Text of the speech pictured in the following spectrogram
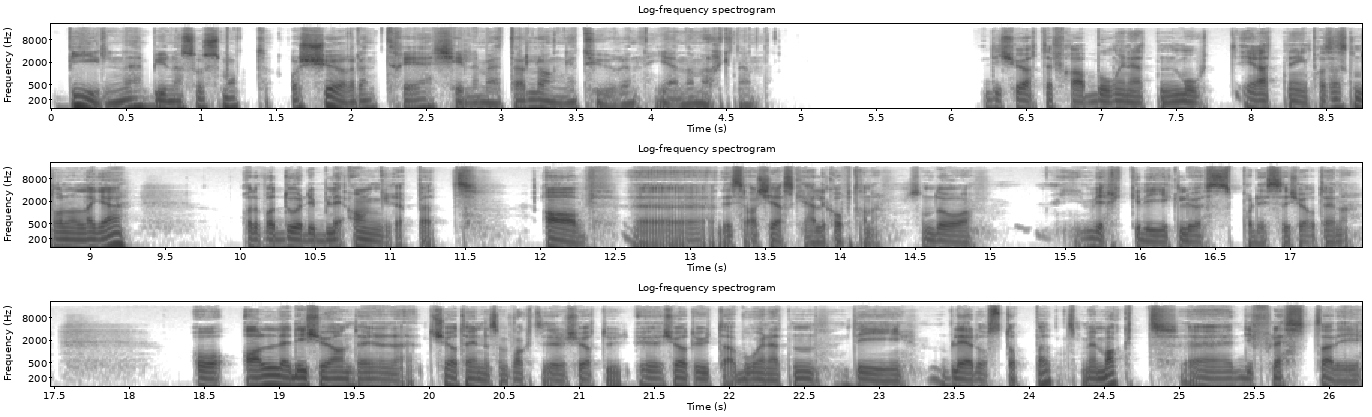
Bilene begynner så smått å kjøre den tre kilometer lange turen gjennom ørkenen. De kjørte fra boenheten mot i retning prosesskontrollanlegget, og det var da de ble angrepet av eh, disse algeriske helikoptrene, som da virkelig gikk løs på disse kjøretøyene. Og alle de kjøretøyene, kjøretøyene som faktisk er kjørt, kjørt, ut av boenheten, de ble da stoppet med makt. Eh, de fleste av de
